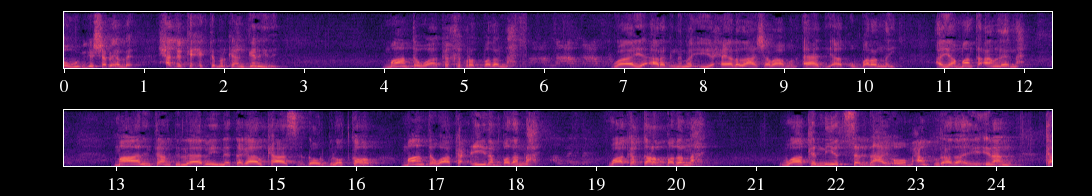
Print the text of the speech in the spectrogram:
oo webiga shabeelle xagga ka xigta markaan gelaynay maanta waa ka khibrad badannahay waayo aragnimo iyo xeeladaha shabaabun aad iyo aad u barannay ayaa maanta aan leenahay. Maalintaan bilaabayna dagaalkaas dhowr bilood ka hor maanta waa ka ciidan badannahay. Waa ka qalab badannahay. Waa ka niyadsannahay oo maxaanku idhahdaa inaan ka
